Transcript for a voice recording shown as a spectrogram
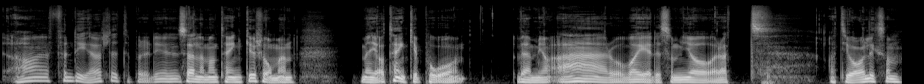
Ja, jag har funderat lite på det. Det är sällan man tänker så, men, men jag tänker på vem jag är och vad är det som gör att, att jag liksom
